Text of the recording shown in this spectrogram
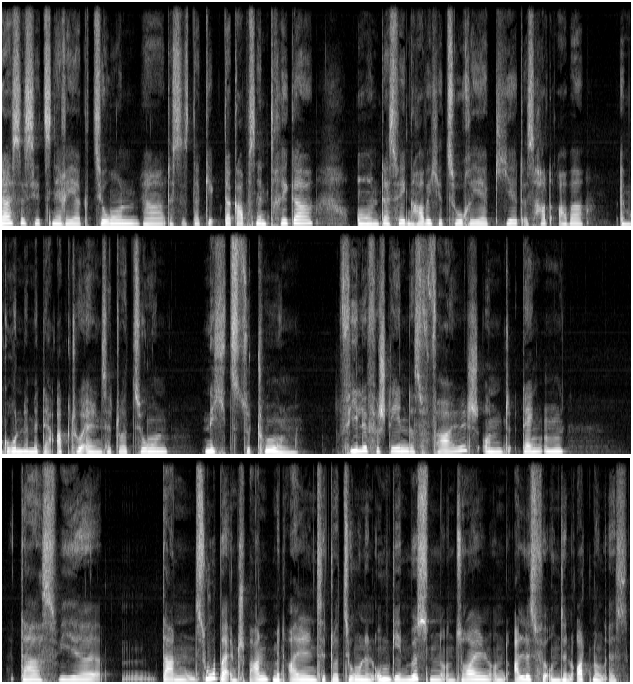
das ist jetzt eine Reaktion, ja, das ist, da, da gab es einen Trigger und deswegen habe ich jetzt so reagiert. Es hat aber im Grunde mit der aktuellen Situation nichts zu tun. Viele verstehen das falsch und denken, dass wir dann super entspannt mit allen Situationen umgehen müssen und sollen und alles für uns in Ordnung ist.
